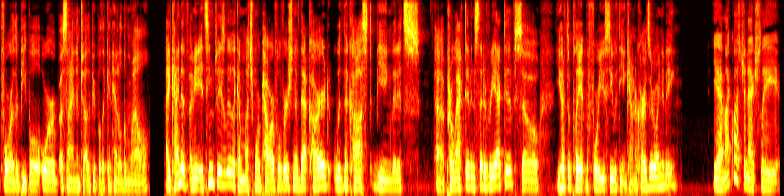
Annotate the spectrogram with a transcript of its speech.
for other people or assign them to other people that can handle them well. I kind of. I mean, it seems basically like a much more powerful version of that card, with the cost being that it's uh, proactive instead of reactive. So you have to play it before you see what the encounter cards are going to be. Yeah, my question actually,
